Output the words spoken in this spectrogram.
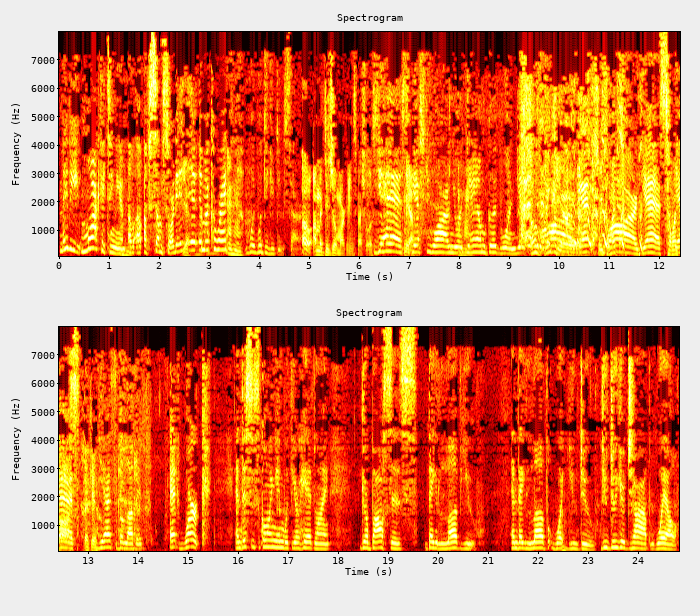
maybe marketing of, mm-hmm. of, of some sort. Mm-hmm. Yeah. Am I correct? Mm-hmm. What, what do you do, sir? Oh, I'm a digital marketing specialist. Yes, Yeah. yes, you are, and you're a mm-hmm. damn good one. Yes, Oh, you thank are. you. Yes, Wait, you tell my- are. Yes, tell my yes. boss. Thank you. Yes, beloved. At work, and this is going in with your headline. Your bosses, they love you, and they love what mm. you do. You do your job well,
